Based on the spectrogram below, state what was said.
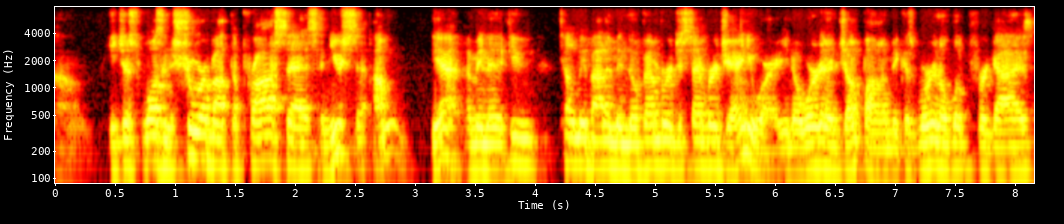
Um, he just wasn't sure about the process. And you said, "I'm yeah." I mean, if you tell me about him in November, December, January, you know, we're going to jump on him because we're going to look for guys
